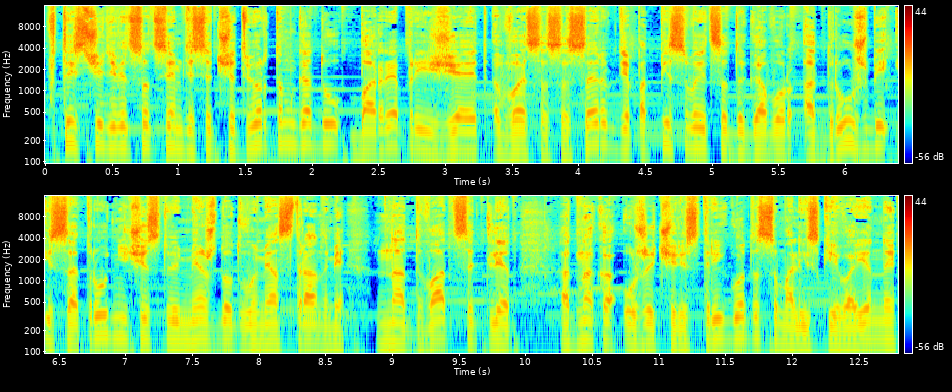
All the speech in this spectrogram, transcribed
В 1974 году Барре приезжает в СССР, где подписывается договор о дружбе и сотрудничестве между двумя странами на 20 лет. Однако уже через три года сомалийские военные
